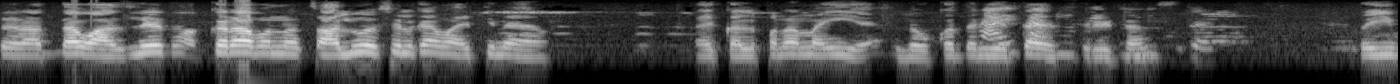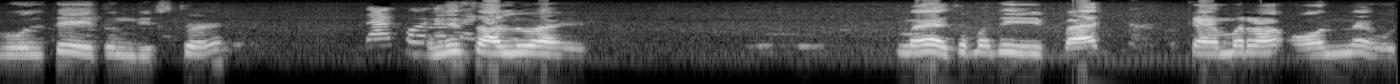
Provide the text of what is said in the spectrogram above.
तर आता वाजलेत अकरा पण चालू असेल काय माहिती नाही. काही कल्पना नाहीये. लोक तर येत आहेत रिटर्न तर ही बोलते इथून दिसतोय. म्हणजे चालू आहे. नाही याच्यामध्ये बॅक कॅमेरा ऑन नाही होत.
